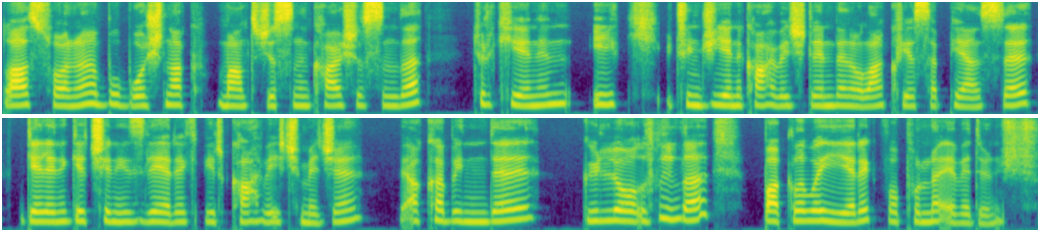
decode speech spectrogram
Daha sonra bu boşnak mantıcısının karşısında Türkiye'nin ilk üçüncü yeni kahvecilerinden olan Kriya Sapiens'e geleni geçeni izleyerek bir kahve içmece ve akabinde Güllüoğlu'nda baklava yiyerek vapurla eve dönüş.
